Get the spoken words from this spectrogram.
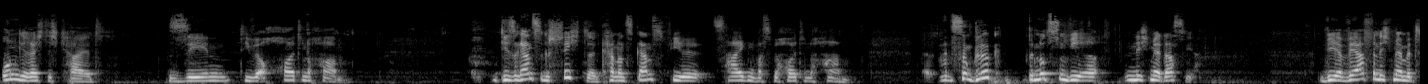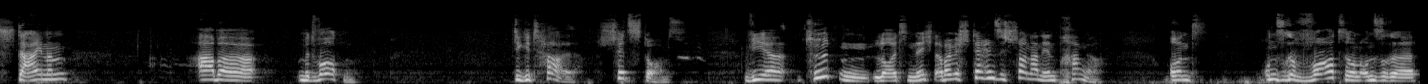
Ungerechtigkeit sehen, die wir auch heute noch haben. Diese ganze Geschichte kann uns ganz viel zeigen, was wir heute noch haben. Zum Glück benutzen wir nicht mehr das hier. Wir werfen nicht mehr mit Steinen, aber mit Worten. Digital, Shitstorms. Wir töten Leute nicht, aber wir stellen sie schon an den Pranger. Und unsere Worte und unsere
